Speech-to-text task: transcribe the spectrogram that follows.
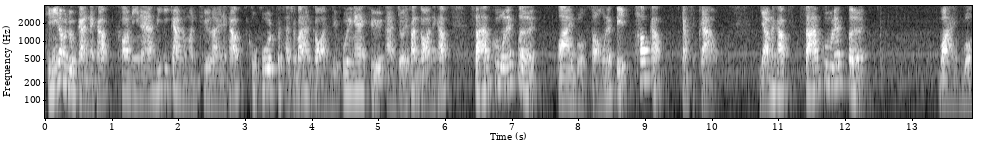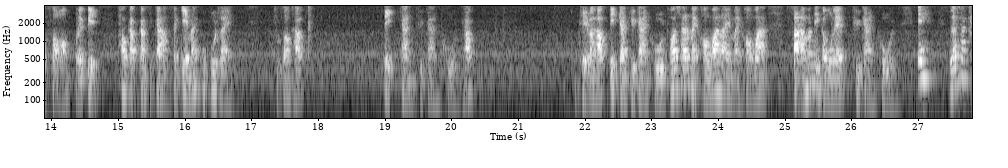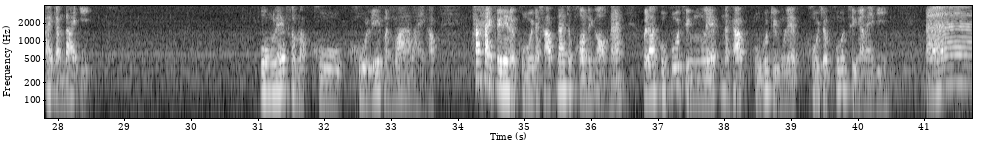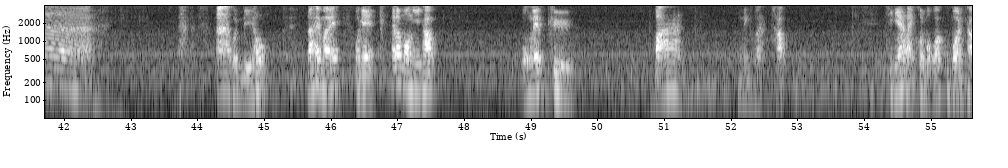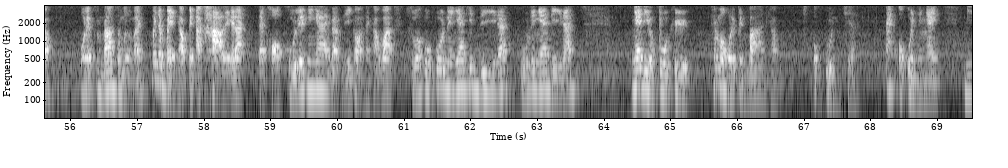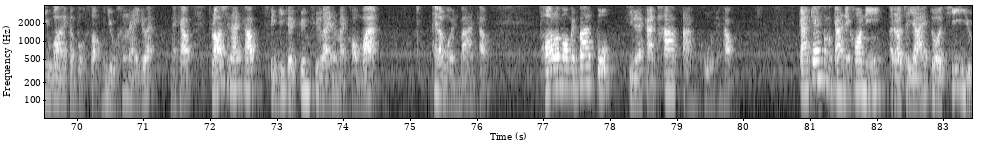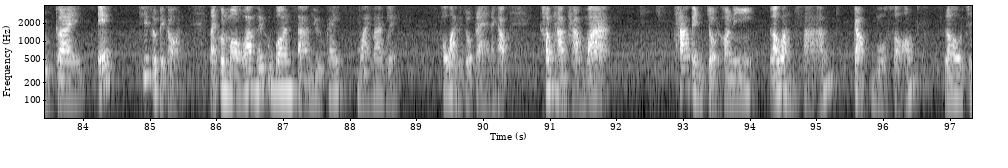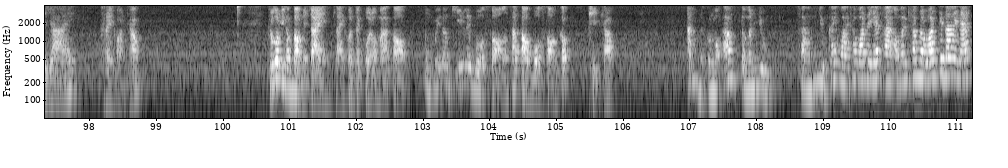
ทีนี้เรามาดูกันนะครับ ข้อนี้นะ วิธีการของมันคืออะไรนะครับครูพูดภาษาชาวบ้านก่อนหรือพูดง่ายๆคืออ่านโจทย์ให้ฟังก่อนนะครับ3คูณวงเล็บเปิด y บวก2วงเล็บปิดเท่ากับ 99ย้ำนะครับ3คูณวงเล็บเปิด y บวก2วงเล็บปิดเท่ากับ 99 สังเกตไหมครูพูดอะไร ถูกต้องครับ ติดกันคือการคูณครับ อเคป่ะครับติดกันคือการคูณ เพราะฉะนั้นหมายความว่าอะไรหมายความว่า 3 มันติดกับวงเล็บคือการคูณเอ๊ะแล้วถ้าใครจำได้อีก วงเล็บสำหรับครูครูเรียกมันว่าอะไรครับ ถ้าใครเคยเรียนกับครูนะครับน่าจะพอนึกออกนะ เวลาครูพูดถึงวงเล็บนะครับครูพูดถึงวงเล็บครูจะพูดถึงอะไรดีอ่าอ่าคนเดียวได้ไหมโอเค ให้เรามองงี้ครับ วงเล็บคือ บ้าน หนึ่งหลังครับ ทีนี้หลายคนบอกว่าครูบอลครับวงเล็บเป็นบ้านเสมอไหมไม่จำเป็นครับเป็นอาคารเลยก็ได้ แต่ขอครูเรียกง่าย ๆ แบบนี้ก่อนนะครับว่าสมมติว่าครูพูดในแง่ที่ดีนะครูในแง่ดีนะ แง่ดีของครูคือให้มองวงเล็บเป็นบ้านครับ อบอุ่นใช่ไหมอะอบอุ่นยังไง มี y กับบวก2อยู่ข้างในด้วยนะครับ เพราะฉะนั้นครับสิ่งที่เกิดขึ้นคืออะไรนั่นหมายความว่า ให้เรามองเป็นบ้านครับ พอเรามองเป็นบ้านปุ๊บจินตนาการภาพตามครูนะครับ การแก้สมการในข้อนี้เราจะย้ายตัวที่อยู่ไกล x ที่สุดไปก่อน หลายคนมองว่าเฮ้ยครูบอล3 อยู่ใกล้ y มากเลย เพราะ y เป็นตัวแปรนะครับคำถามถามว่า ถ้าเป็นโจทย์ข้อนี้ระหว่าง 3 กับบวก 2 เราจะย้ายใครก่อนครับ ทุกคนมีคำตอบในใจ หลายคนตะโกนออกมาตอบผมไม่ต้องคิดเลยบวก 2 ถ้าตอบบวก 2 ก็ผิดครับอ้าวหลายคนบอกอ้าวแต่มันอยู่ สามอยู่ใกล้ y ถ้าวัดระยะทางเอาไม้บรรทัดมาวัดก็ได้นะ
